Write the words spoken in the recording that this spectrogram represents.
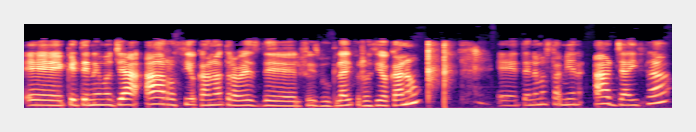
eh, que tenemos ya a Rocío Cano a través del Facebook Live. Rocío Cano. Eh, tenemos también a Yaiza.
